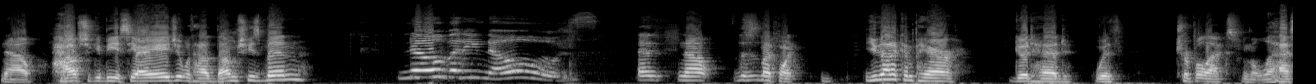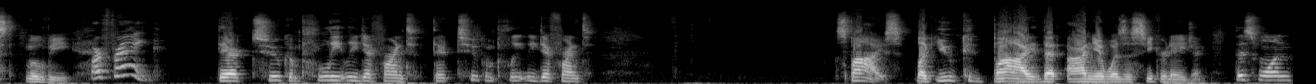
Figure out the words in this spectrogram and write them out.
Now, how she could be a CIA agent with how dumb she's been, Nobody knows. and now this is my point. You got to compare Goodhead with Triple X from the last movie. Or Frank. they're two completely different they're two completely different spies like you could buy that anya was a secret agent this one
